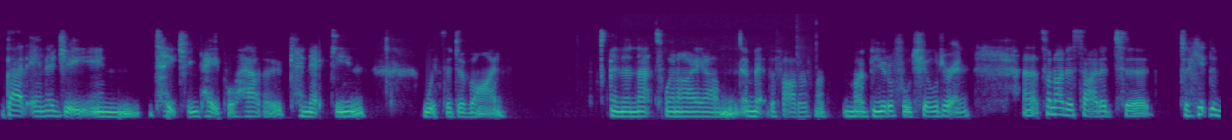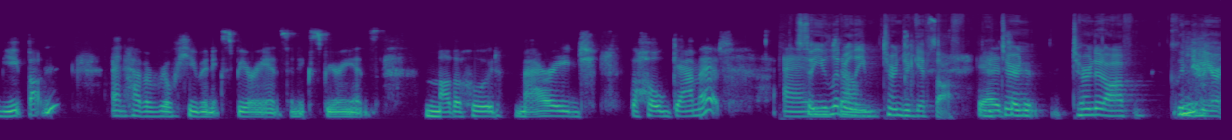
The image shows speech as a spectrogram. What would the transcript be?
that energy in teaching people how to connect in with the divine. And then that's when I, um, met the father of my, my beautiful children. And that's when I decided to, to hit the mute button and have a real human experience and experience motherhood, marriage, the whole gamut. And, so you literally um, turned your gifts off. Yeah, you turned, turned, turned it off, couldn't hear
